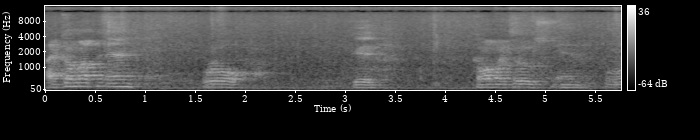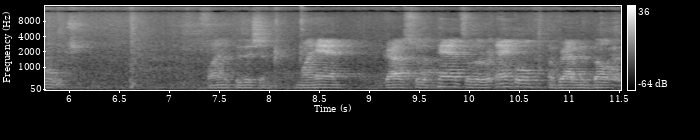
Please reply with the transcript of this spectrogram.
I come up and roll. Good. Come on my toes and roll. Find the position. My hand grabs for the pants or the ankle. I'm grabbing the belt.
